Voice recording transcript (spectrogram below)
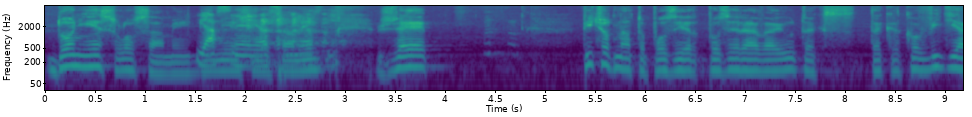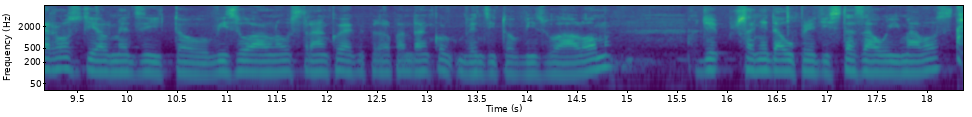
donieslo sa mi, donieslo jasne, sa mi, jasne. že tí, čo na to pozer, pozerávajú, tak, tak ako vidia rozdiel medzi tou vizuálnou stránkou, jak by povedal pán Danko, medzi tou vizuálom, kde sa nedá uprieť istá zaujímavosť,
